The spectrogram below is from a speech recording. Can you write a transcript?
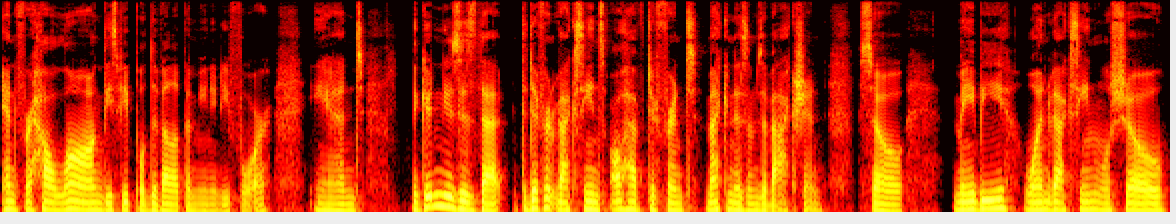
and for how long these people develop immunity for. And the good news is that the different vaccines all have different mechanisms of action. So maybe one vaccine will show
